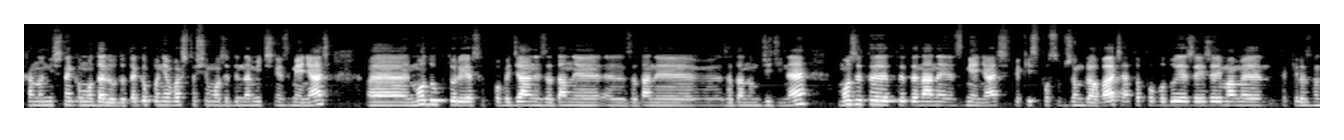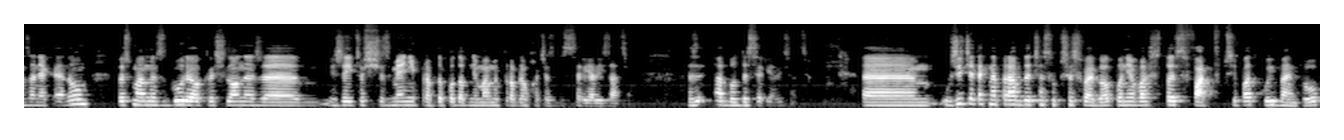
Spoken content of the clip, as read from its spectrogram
kanonicznego modelu do tego, ponieważ to się może dynamicznie zmieniać. E, moduł, który jest odpowiedzialny za, dany, e, za, dany, za daną dziedzinę, może te, te dane zmieniać, w jakiś sposób żonglować, a to powoduje, że jeżeli mamy takie rozwiązania jak Enum, to już mamy z góry określone, że jeżeli coś się zmieni, prawdopodobnie mamy problem chociażby z serializacją albo deserializacją. Um, użycie tak naprawdę czasu przeszłego, ponieważ to jest fakt w przypadku eventów,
